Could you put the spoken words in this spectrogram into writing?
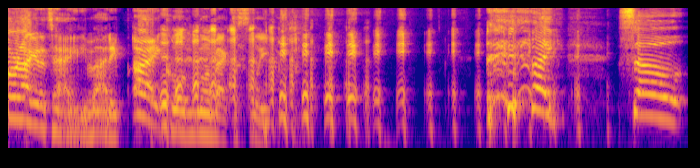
we're not going to tag anybody. All right, cool. I'm going back to sleep. like, so,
